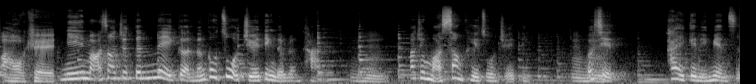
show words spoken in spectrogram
啊，OK，你马上就跟那个能够做决定的人谈，嗯，他就马上可以做决定，嗯。而且他也给你面子。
